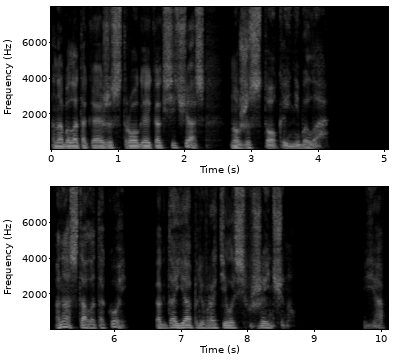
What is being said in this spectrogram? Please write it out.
Она была такая же строгая, как сейчас, но жестокой не была. Она стала такой, когда я превратилась в женщину. Я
